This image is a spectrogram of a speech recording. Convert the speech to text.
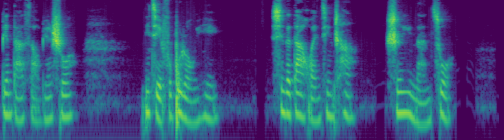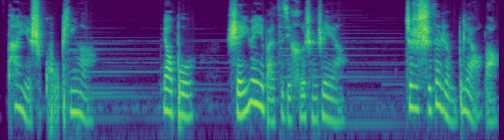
边打扫边说：“你姐夫不容易，现在大环境差，生意难做，他也是苦拼啊。要不，谁愿意把自己喝成这样？就是实在忍不了了，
